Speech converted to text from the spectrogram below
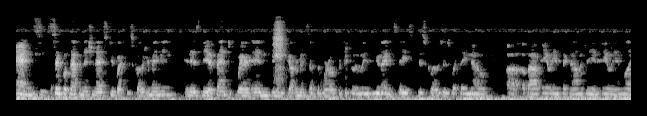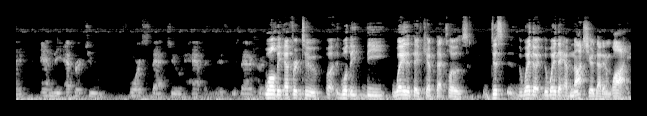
And simple definition as to what disclosure may mean: it is the event wherein the governments of the world, particularly the United States, discloses what they know uh, about alien technology and alien life, and the effort to force that to happen. Is, is that a good? Well, the effort to well, the the way that they've kept that closed, dis, the way that the way they have not shared that, and why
